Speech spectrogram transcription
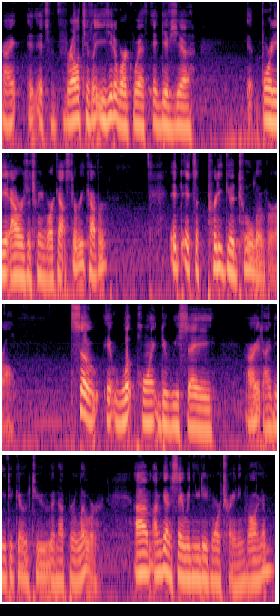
Right? It, it's relatively easy to work with. It gives you 48 hours between workouts to recover. It, it's a pretty good tool overall. So, at what point do we say, all right, I need to go to an upper lower? Um, I'm going to say when you need more training volume.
